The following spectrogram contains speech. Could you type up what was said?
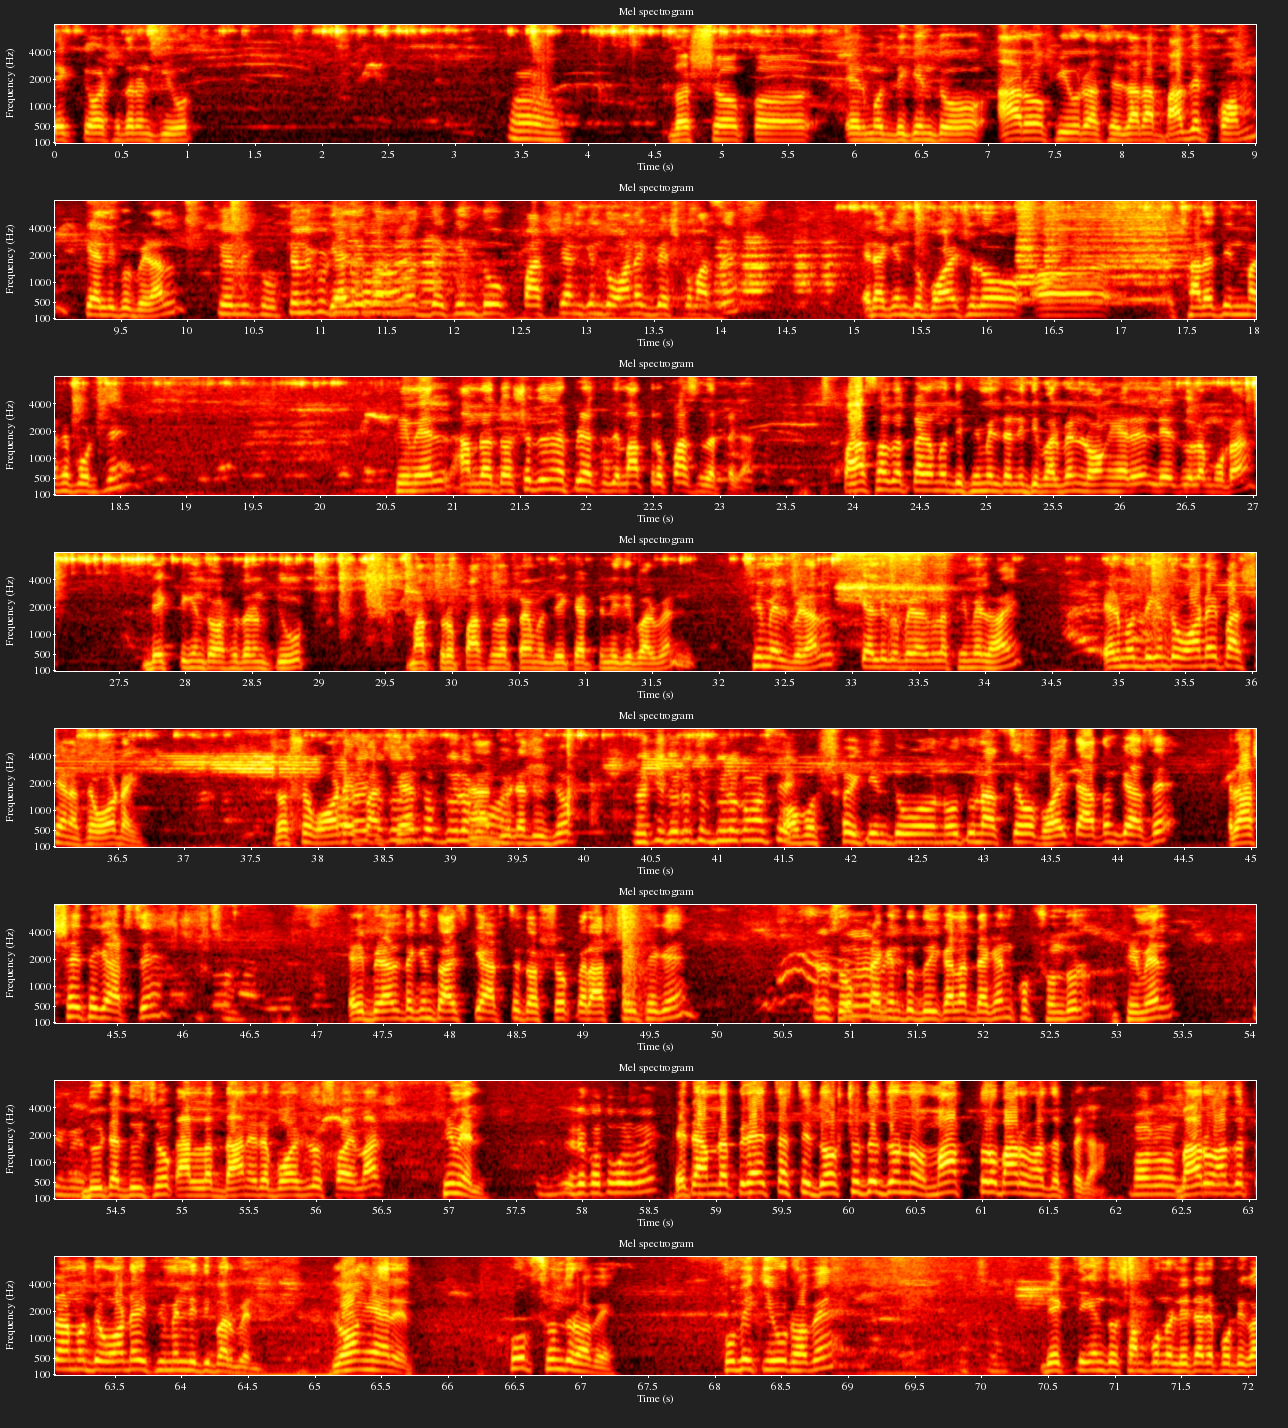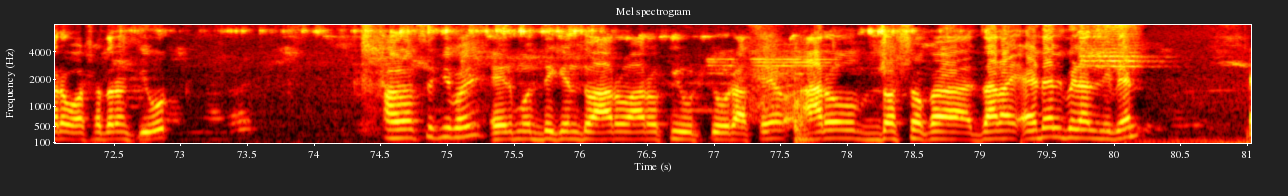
দেখতে অসাধারণ কিউট দর্শক এর মধ্যে কিন্তু আরও কিউট আছে যারা বাজেট কম ক্যালিকো বিড়াল ক্যালিকো ক্যালিকো ক্যালিকোর মধ্যে কিন্তু পার্সিয়ান কিন্তু অনেক বেশ কম আছে। এটা কিন্তু বয়স হলো সাড়ে তিন মাসে পড়ছে। ফিমেল আমরা দর্শকদের জন্য প্রাইস মাত্র পাঁচ হাজার টাকা। পাঁচ হাজার টাকার মধ্যে ফিমেলটা নিতে পারবেন লং হেয়ারের লেজগুলো মোটা। দেখতে কিন্তু অসাধারণ কিউট মাত্র পাঁচ হাজার টাকার মধ্যে ক্যাটটা নিতে পারবেন। ফিমেল বিড়াল ক্যালিকো বিড়ালগুলো ফিমেল হয়। এর মধ্যে কিন্তু অডাই পার্সিয়ান আছে অডাই। দর্শক অডাই পার্সিয়ান। হ্যাঁ দুইটা দুই চোখ দুই রকম আছে? অবশ্যই কিন্তু নতুন আসছে ও ভয়তে আতঙ্কে আছে। রাজশাহী থেকে আসছে। এই বিড়ালটা কিন্তু আজকে আসছে দর্শক রাজশাহী থেকে। চোখটা কিন্তু দুই কালার দেখেন খুব সুন্দর ফিমেল। দুইটা দুই চোখ আল্লাহর দান এটা বয়স হলো ছয় মাস ফিমেল। এটা কত পড়বে? এটা আমরা প্রাইস চাচ্ছি দর্শকদের জন্য মাত্র বারো হাজার টাকা। বারো হাজার। টাকার মধ্যে অর্ডাই ফিমেল নিতে পারবেন। লং হেয়ারের। খুব সুন্দর হবে। খুবই কিউট হবে। আচ্ছা। দেখতে কিন্তু সম্পূর্ণ লিটারে পটি করে অসাধারণ কিউট। আর আছে কি ভাই? এর মধ্যে কিন্তু আরও আরও কিউট কিউট আছে। আরও দর্শক যারা অ্যাডেল বিড়াল নেবেন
